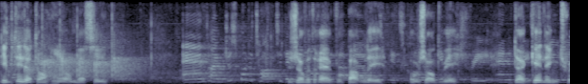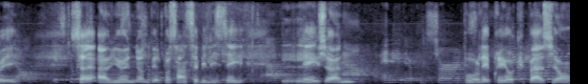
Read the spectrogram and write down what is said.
Député de Thornhill, merci. Je voudrais vous parler aujourd'hui de Gilling Tree. C'est à Unionville pour sensibiliser les jeunes pour les préoccupations.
